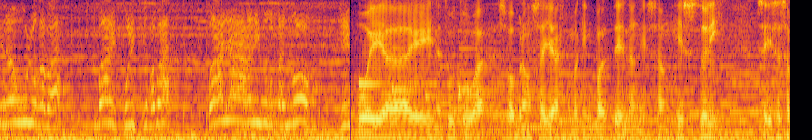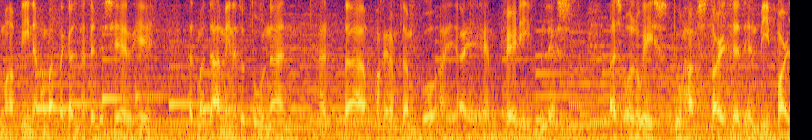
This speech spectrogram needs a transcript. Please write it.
Tiraulo ka ba? Bakit? Pulis ka pa ba? Baka nakakalimutan mo! Boy ay natutuwa, sobrang saya na maging parte ng isang history sa isa sa mga pinakamatagal na teleserye at madami natutunan at uh, pakiramdam ko ay I am very blessed as always to have started and be part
